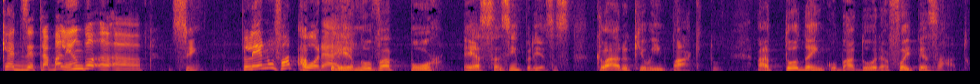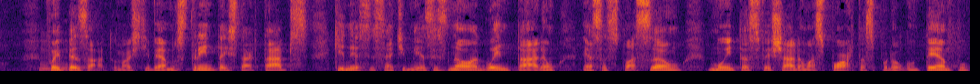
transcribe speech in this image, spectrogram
Quer dizer, trabalhando a, a Sim. pleno vapor a aí. pleno vapor essas empresas. Claro que o impacto a toda a incubadora foi pesado. Foi Uhum. pesado. Nós tivemos 30 startups que, nesses sete meses, não aguentaram essa situação. Muitas fecharam as portas por algum tempo,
